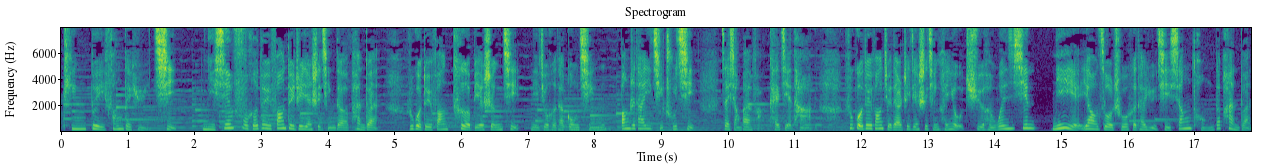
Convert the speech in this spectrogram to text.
听对方的语气。你先附和对方对这件事情的判断，如果对方特别生气，你就和他共情，帮着他一起出气，再想办法开解他。如果对方觉得这件事情很有趣、很温馨，你也要做出和他语气相同的判断。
